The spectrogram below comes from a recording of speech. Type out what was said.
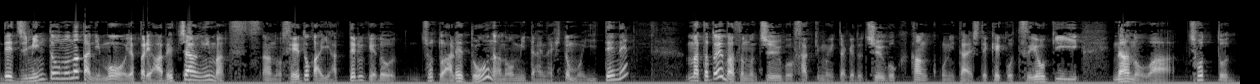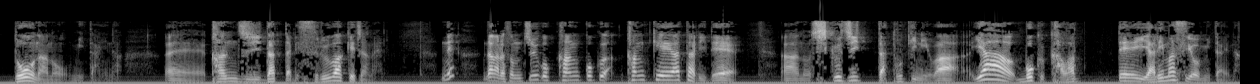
で、自民党の中にも、やっぱり安倍ちゃん今、あの、生徒会やってるけど、ちょっとあれどうなの？みたいな人もいてね。まあ、例えばその中国、さっきも言ったけど、中国、韓国に対して結構強気なのは、ちょっとどうなの？みたいな、えー、感じだったりするわけじゃない。ね？だからその中国、韓国関係あたりで、あの、しくじった時には、いや僕変わってやりますよ、みたいな。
